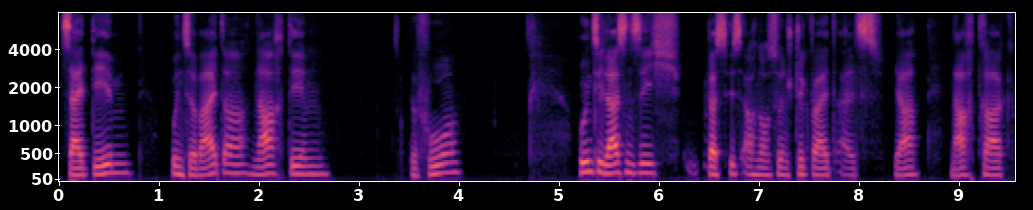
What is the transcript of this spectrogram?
seitdem und so weiter, nachdem, bevor. Und sie lassen sich, das ist auch noch so ein Stück weit als ja, Nachtrag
